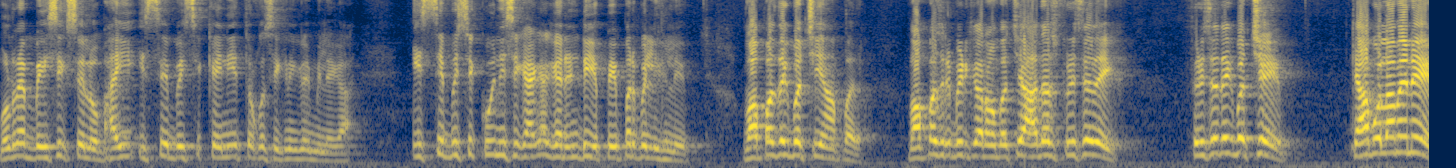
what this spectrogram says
बोल रहे बेसिक से लो, भाई, इससे बेसिक कहीं नहीं तेरे को सीखने के लिए मिलेगा। इससे बेसिक कोई नहीं सिखाएगा गारंटी है पेपर पे लिख ले। वापस देख बच्चे यहाँ पर। वापस रिपीट कर रहा हूँ बच्चे, आदर्श, फिर से देख, फिर से देख बच्चे। क्या बोला मैंने?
